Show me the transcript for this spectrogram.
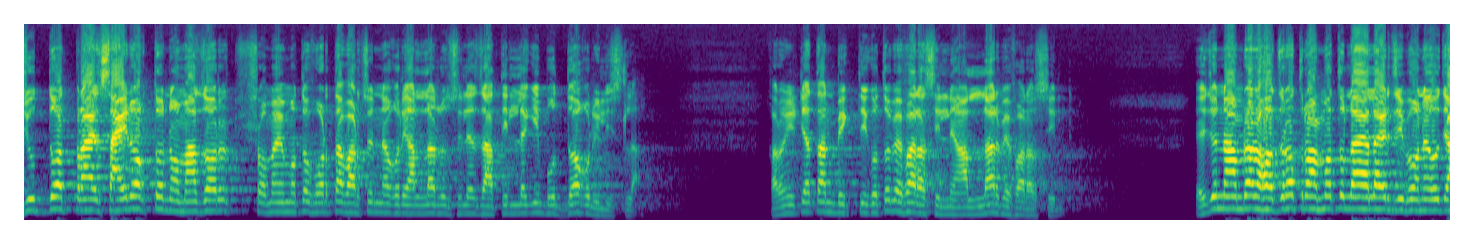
যুদ্ধত প্রায় চাই রক্ত নমাজর সময় মতো পড়তে পারছেন না করে আল্লাহ রসুলে জাতির লাগি বদ্ধ করি লিসলা কারণ এটা তার ব্যক্তিগত ব্যাপার আছিল না আল্লাহর ব্যাপার আছিল। এই জন্য আমরা হজরত রহমতুল্লাহ আল্লাহর জীবনেও যে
